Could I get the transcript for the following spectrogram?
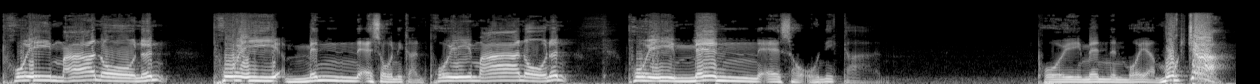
포이마노는 포이맨에서 오니까, 포이마노는 포이맨에서 오니까. 포이맨은 뭐야? 목자!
